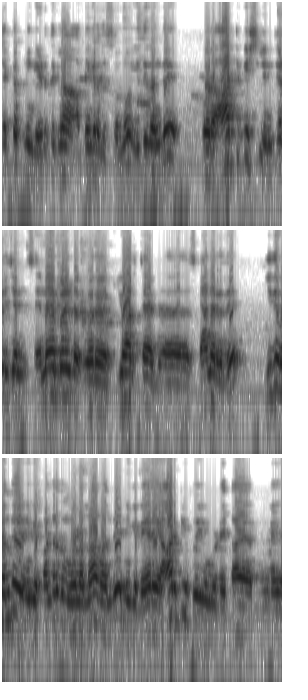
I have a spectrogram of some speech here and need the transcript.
செக்அப் நீங்க எடுத்துக்கலாம் அப்படிங்கறத சொல்லும். இது வந்து ஒரு ஆர்டிபிஷியல் இன்டெலிஜென்ஸ் எனேபிள்டு ஒரு கியூஆர் ஸ்கேனர் இது. இது வந்து நீங்க பண்றது மூலமா வந்து நீங்க வேற யார்கிட்டயும் போய் உங்களுடைய உங்களுடைய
